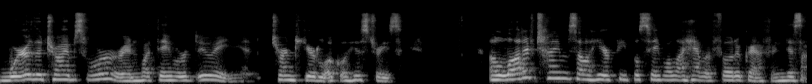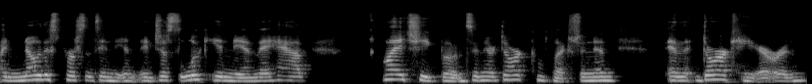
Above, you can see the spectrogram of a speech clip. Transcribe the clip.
where the tribes were and what they were doing and turn to your local histories. A lot of times I'll hear people say, well, I have a photograph and this, I know this person's Indian. They just look Indian. They have high cheekbones and their dark complexion and and dark hair and,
